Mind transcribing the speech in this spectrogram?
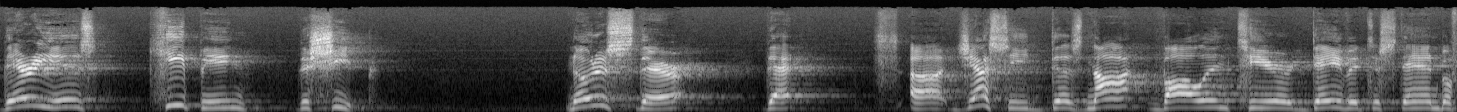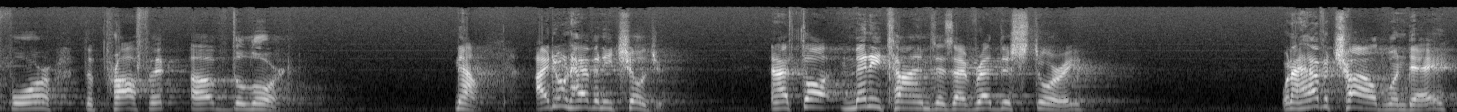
There he is, keeping the sheep. Notice there that uh, Jesse does not volunteer David to stand before the prophet of the Lord. Now, I don't have any children. And I thought many times as I've read this story, when I have a child one day,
